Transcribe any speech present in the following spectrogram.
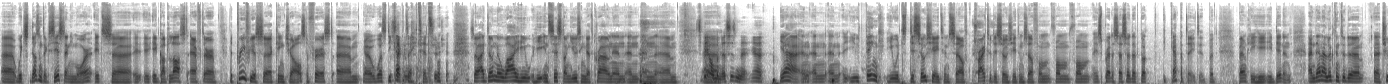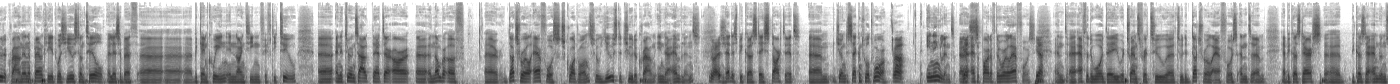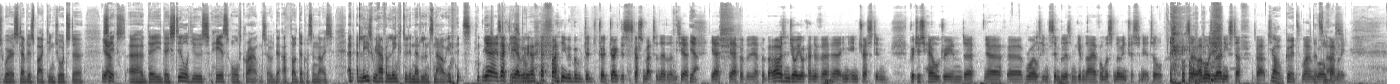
uh, which doesn't exist anymore. It's uh, it, it got lost after the previous uh, King Charles, the first, um, uh, was decapitated. so I don't know why he he insists on using that crown, and and and. Um, it's a bit Uh, ominous, isn't it? Yeah, yeah, and, and, and you think he would dissociate himself, try to dissociate himself from, from, from his predecessor that got decapitated, but apparently he, he didn't. And then I looked into the uh, Tudor crown, and apparently it was used until Elizabeth uh, uh, uh, became queen in 1952. Uh, and it turns out that there are uh, a number of uh, Dutch Royal Air Force squadrons who use the Tudor crown in their emblems. right. And that is because they started um, during the Second World War ah, in England uh, Yes. as a part of the Royal Air Force. Yeah. And uh, after the war, they were transferred to uh, to the Dutch Royal Air Force, and um, yeah, because theirs uh, because their emblems were established by King George the Yeah. Sixth, uh, they they still use his old crown. So tha- I thought that was a nice. At, at least we have a link to the Netherlands now in this. in yeah, this exactly. Yeah, particular we have, finally we dra- dra- dragged this discussion back to the Netherlands. Yeah, Yeah. yeah, yeah. But, but- yeah, but, but I always enjoy your kind of uh, uh, in, interest in British heraldry and uh, uh, uh, royalty and symbolism, given that I have almost no interest in it at all. so I'm always learning stuff about Oh, good. my own That's royal nice. family.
